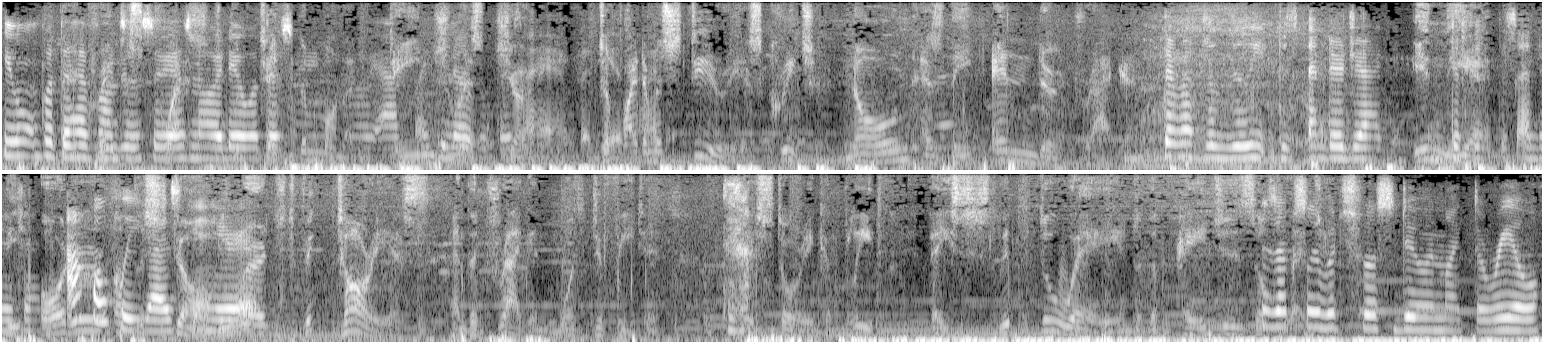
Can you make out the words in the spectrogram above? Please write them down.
He won't put the headphones in, so he has no idea what saying. them on a acts like he knows dangerous journey to fight a mysterious creature known as the Ender Dragon. They're about to delete this Ender Dragon. In the defeat end, this Ender the Dragon. Order I hopefully of you the guys Stone can hear it. emerged victorious, and the dragon was defeated. Their story complete, they slipped away into the pages of This is actually legend. what you're supposed to do in like the real,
